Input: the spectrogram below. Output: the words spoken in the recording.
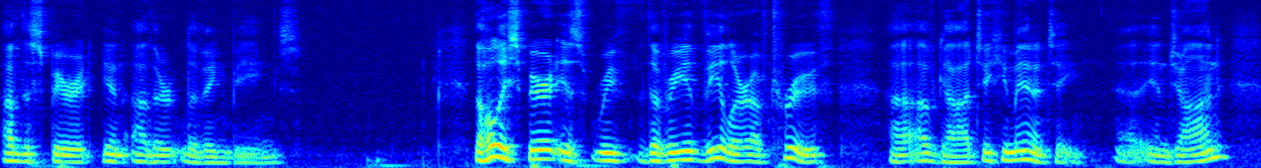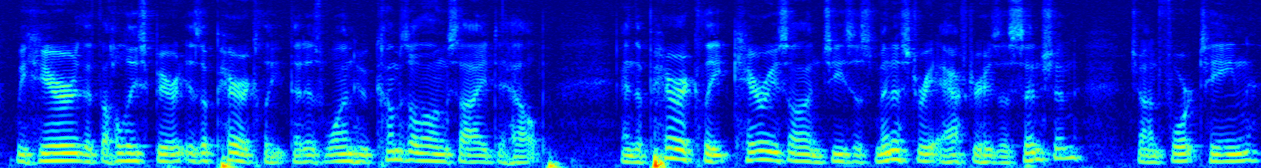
of the Spirit in other living beings. The Holy Spirit is re- the revealer of truth uh, of God to humanity. Uh, in John, we hear that the Holy Spirit is a paraclete, that is, one who comes alongside to help. And the paraclete carries on Jesus' ministry after his ascension, John 14,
